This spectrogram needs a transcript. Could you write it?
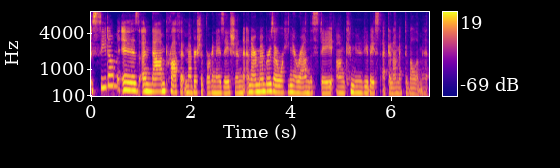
CEDAM is a nonprofit membership organization, and our members are working around the state on community based economic development.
